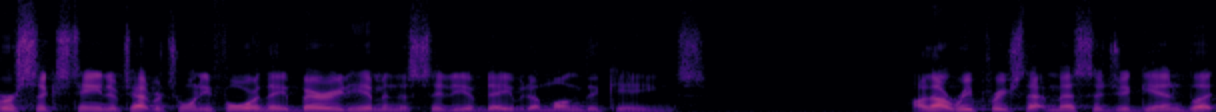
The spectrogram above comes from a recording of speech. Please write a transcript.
Verse 16 of chapter 24 they buried him in the city of David among the kings. I'll not repreach that message again, but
